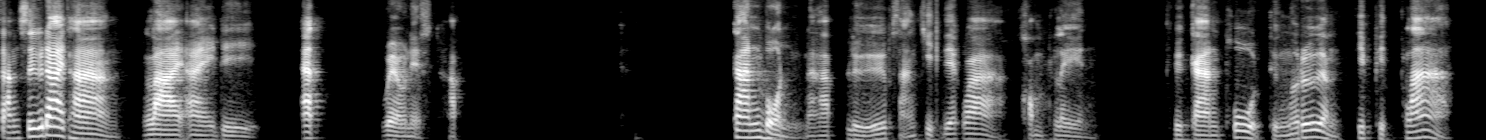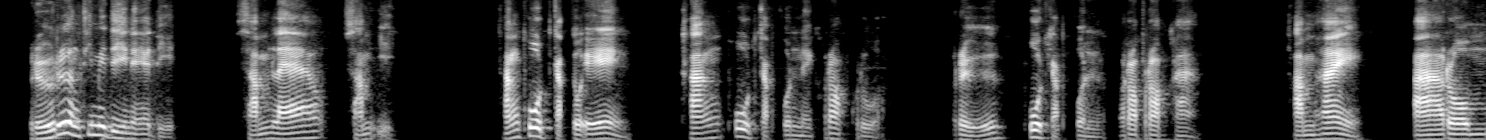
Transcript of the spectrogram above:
สั่งซื้อได้ทาง Line ID at wellness ครับ การบ่นนะครับ หรือภาษาอังกฤษเรียกว่า complain คือการพูดถึงเรื่องที่ผิดพลาด หรือเรื่องที่ไม่ดีในอดีต ซ้ำแล้วซ้ำอีก ทั้งพูดกับตัวเอง ทั้งพูดกับคนในครอบครัว หรือพูดกับคนรอบๆข้างทำให้อารมณ์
